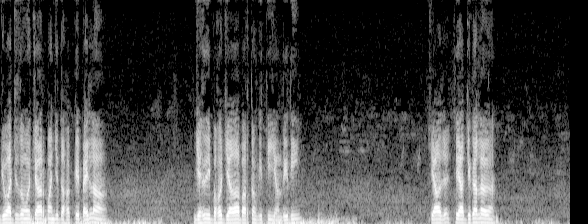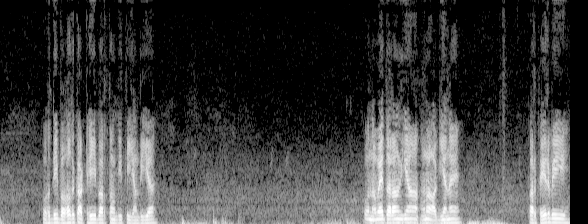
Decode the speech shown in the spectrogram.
ਜੋ ਅੱਜ ਤੋਂ 4-5 ਦਹਾਕੇ ਪਹਿਲਾਂ ਜਿਸ ਦੀ ਬਹੁਤ ਜ਼ਿਆਦਾ ਵਰਤੋਂ ਕੀਤੀ ਜਾਂਦੀ ਸੀ। ਤੇ ਅੱਜ- ਤੇ ਅੱਜ ਕੱਲ ਉਸ ਦੀ ਬਹੁਤ ਘੱਟ ਹੀ ਵਰਤੋਂ ਕੀਤੀ ਜਾਂਦੀ ਆ। ਉਹ ਨਵੇਂ ਤਰ੍ਹਾਂ ਦੀਆਂ ਹੁਣ ਆ ਗਈਆਂ ਨੇ, ਪਰ ਫਿਰ ਵੀ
